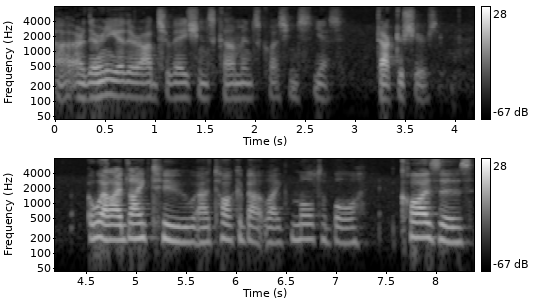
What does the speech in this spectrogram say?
Uh, Are there any other observations, comments, questions? Yes. Dr. Scheers. Well, I'd like to uh, talk about like multiple causes.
